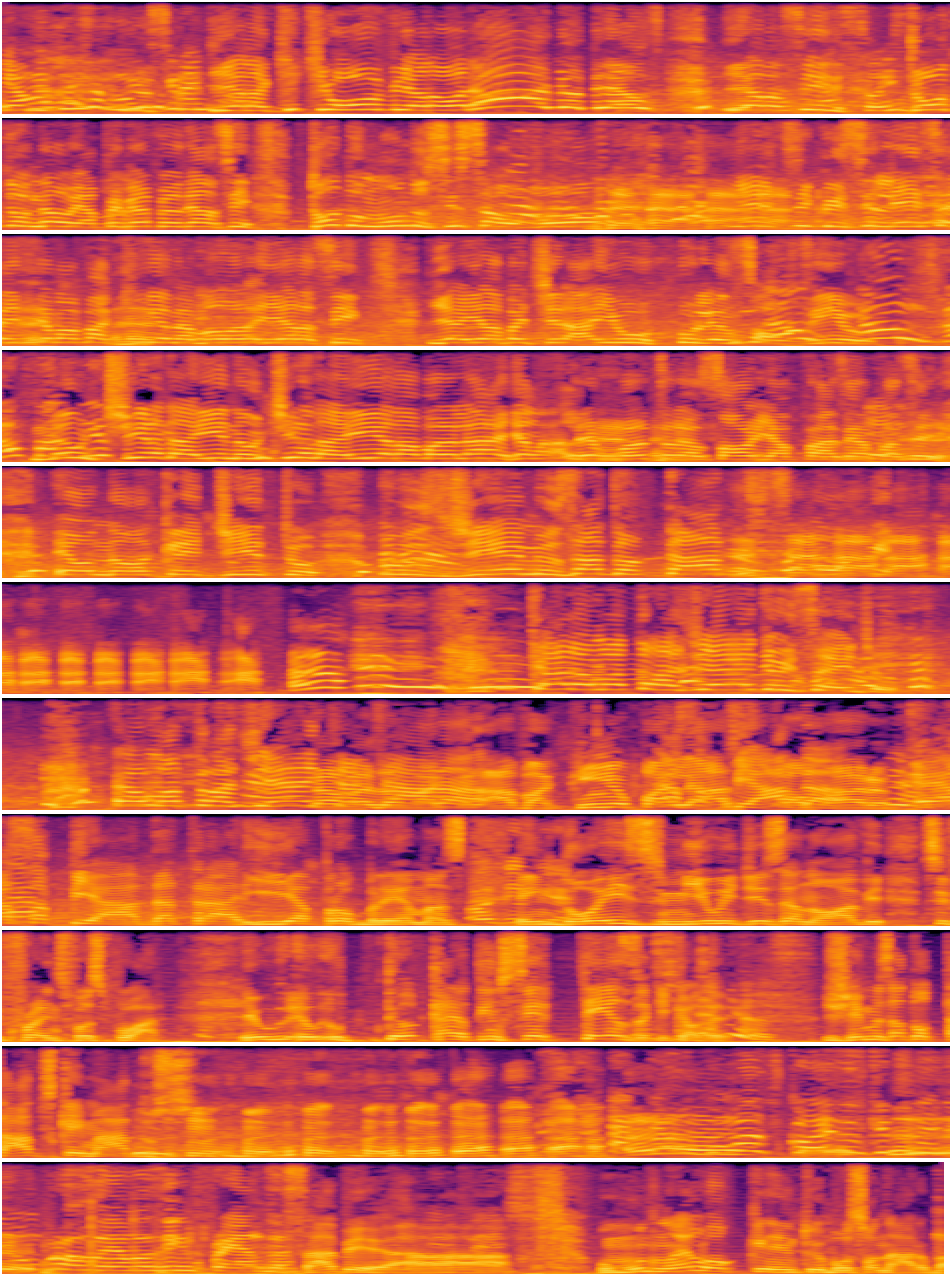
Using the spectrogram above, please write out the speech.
E é uma coisa muito grande. E ela, o que que houve? E ela olha, ai meu Deus! E ela assim, todo, não, e a primeira pergunta dela assim, todo mundo se salvou. e eles ficam em silêncio, aí tem uma vaquinha na mão, e ela assim, e aí ela vai tirar aí o, o lençolzinho. Não, não, não faz Não isso. tira daí, não tira daí. Ela vai olhar e ela levanta o lençol e a frase ela fala assim, eu não acredito, os gêmeos adotados. Cara, é uma tragédia o incêndio. É uma tragédia, Não, mas a, cara. vaca, a vaquinha e o palhaço essa piada, salvaram. essa piada traria problemas Hoje em em dia. 2019 se Friends fosse pro ar. Eu, eu, eu- eu- cara, eu tenho certeza que causaria. gêmeos? Gêmeos adotados queimados. É, tem algumas coisas que teriam problemas em Friends. Sabe? A- o mundo não é louco que nem tu e o Bolsonaro.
